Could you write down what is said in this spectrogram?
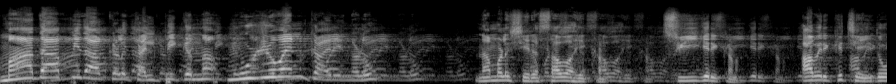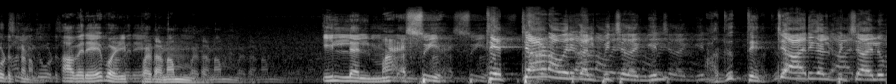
മാതാപിതാക്കൾ കൽപ്പിക്കുന്ന മുഴുവൻ കാര്യങ്ങളും നമ്മൾ ശിരസ വഹിക്കണം സ്വീകരിക്കണം അവർക്ക് ചെയ്തു കൊടുക്കണം അവരെ വഴിപ്പെടണം. തെറ്റാണ് അവർ കൽപ്പിച്ചതെങ്കിൽ അത് തെറ്റാര് കൽപ്പിച്ചാലും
